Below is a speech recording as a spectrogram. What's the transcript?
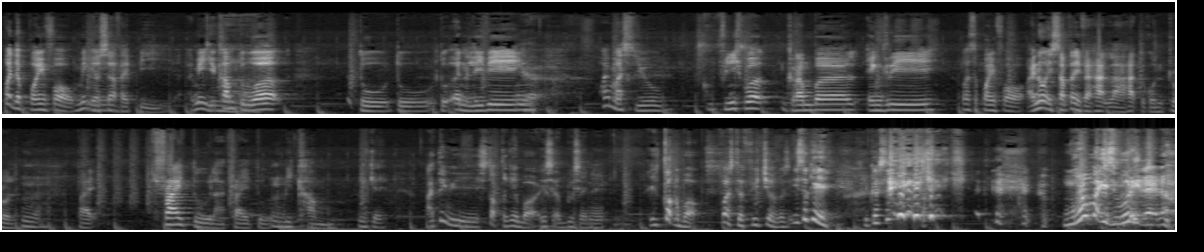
What the point for? Make yourself happy. I mean, you come to work to to to earn a living. Yeah. Why must you finish work, grumble, angry? What's the point for? I know it's sometimes very hard lah, hard to control. Mm. But try to lah, try to become. Okay. I think we stop talking about this abuse and then we talk about what's the future. It's okay because Muhammad is worried right now.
